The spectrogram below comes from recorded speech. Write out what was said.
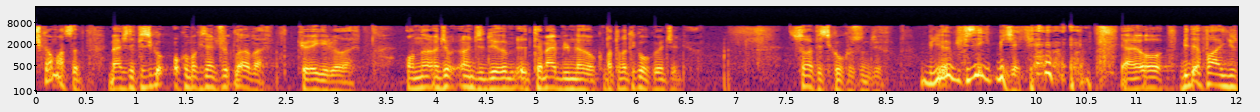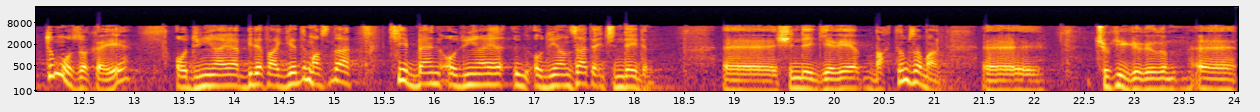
çıkamazsın. Ben işte fizik okumak isteyen çocuklar var. Köye geliyorlar. Onlar önce önce diyorum e, temel bilimler oku, matematik oku önce diyorum. Sonra fizik okusun diyor. Biliyorum ki fiziğe gitmeyecek. yani o bir defa yuttum o zokayı, o dünyaya bir defa girdim aslında ki ben o dünyaya, o dünyanın zaten içindeydim. Ee, şimdi geriye baktığım zaman e, çok iyi görüyorum. Ee,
